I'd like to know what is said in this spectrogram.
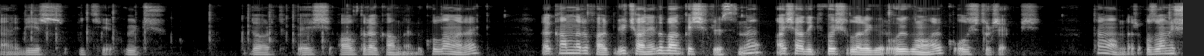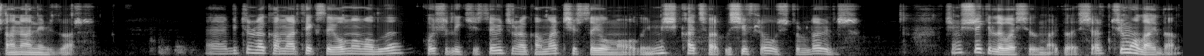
yani 1, 2, 3, 4, 5, 6 rakamlarını kullanarak rakamları farklı 3 haneli banka şifresini aşağıdaki koşullara göre uygun olarak oluşturacakmış. Tamamdır. O zaman 3 tane hanemiz var. Ee, bütün rakamlar tek sayı olmamalı. Koşul 2 ise bütün rakamlar çift sayı olmamalıymış. Kaç farklı şifre oluşturulabilir? Şimdi şu şekilde başlayalım arkadaşlar. Tüm olaydan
